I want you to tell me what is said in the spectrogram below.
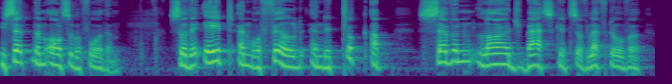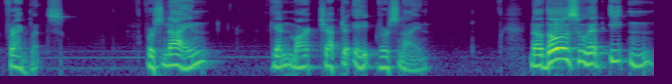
he set them also before them. So they ate and were filled, and they took up seven large baskets of leftover fragments. Verse 9, again, Mark chapter 8, verse 9. Now those who had eaten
